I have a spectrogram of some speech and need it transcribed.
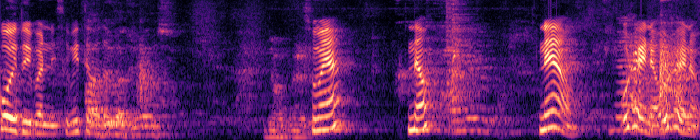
কই দুইবার নিছি? মিথ্যা কথা। সুমাইয়া নাও। নাও উঠাই নাও উঠাই নাও।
